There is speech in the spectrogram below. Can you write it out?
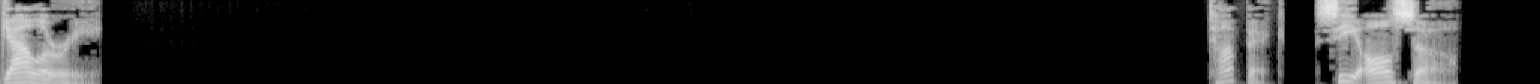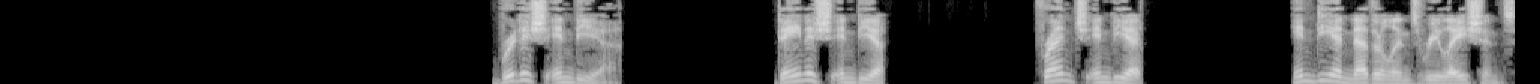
Gallery. Topic. See also. British India. Danish India. French India. India–Netherlands relations.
